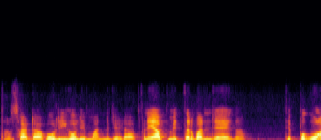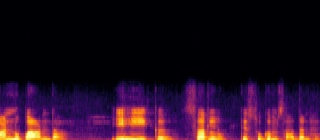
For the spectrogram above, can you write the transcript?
ਤਾਂ ਸਾਡਾ ਹੌਲੀ ਹੌਲੀ ਮਨ ਜਿਹੜਾ ਆਪਣੇ ਆਪ ਮਿੱਤਰ ਬਣ ਜਾਏਗਾ। ਤੇ ਭਗਵਾਨ ਨੂੰ ਪਾਣ ਦਾ ਇਹੀ ਇੱਕ ਸਰਲ ਤੇ ਸੁਗਮ ਸਾਧਨ ਹੈ।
